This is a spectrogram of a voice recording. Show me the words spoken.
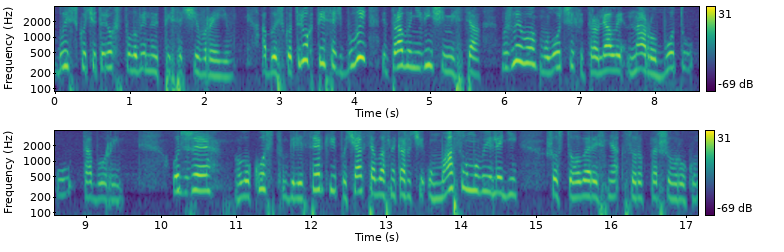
близько 4,5 тисяч євреїв, а близько 3 тисяч були відправлені в інші місця. Можливо, молодших відправляли на роботу у табори. Отже, Голокост у Білій церкві почався, власне кажучи, у масовому вигляді 6 вересня 41-го року.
